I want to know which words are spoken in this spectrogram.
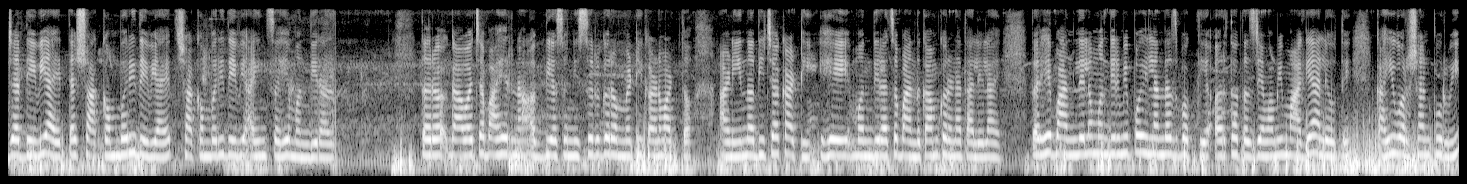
ज्या देवी आहेत त्या शाकंभरी देवी आहेत. शाकंभरी देवी आईंचं हे मंदिर आहे. तर गावाच्या बाहेर ना अगदी असं निसर्गरम्य ठिकाण वाटतं. आणि नदीच्या काठी हे मंदिराचं बांधकाम करण्यात आलेलं आहे. तर हे बांधलेलं मंदिर मी पहिल्यांदाच बघते अर्थातच जेव्हा मी मागे आले होते काही वर्षांपूर्वी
